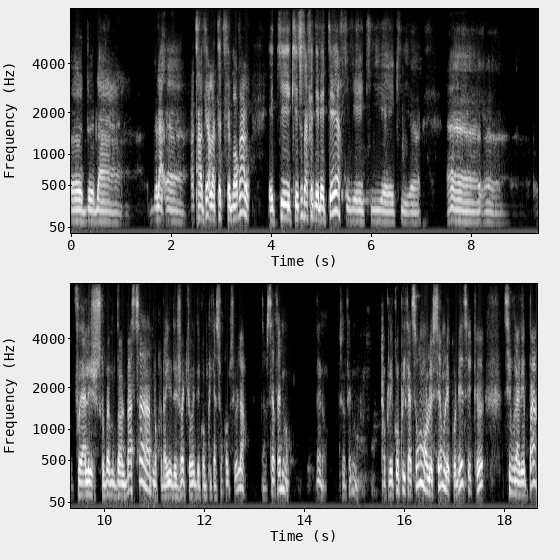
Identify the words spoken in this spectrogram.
euh, euh, à travers la tête fémorale et qui est, tout à fait délétère, qui qui, qui faut aller jusque même dans le bassin. Donc, on a eu des gens qui ont eu des complications comme ceux-là, certainement. non, certainement. Donc les complications, on le sait, on les connaît, c'est que si vous n'avez pas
